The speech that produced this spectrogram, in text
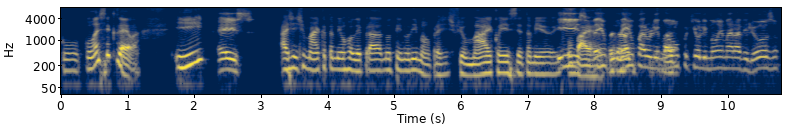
com, com o que você quiser lá. E é isso. A gente marca também o um rolê para no Tem no Limão, para a gente filmar e conhecer também o, isso, o bairro. Venham, venham para o Limão, porque o Limão é maravilhoso.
